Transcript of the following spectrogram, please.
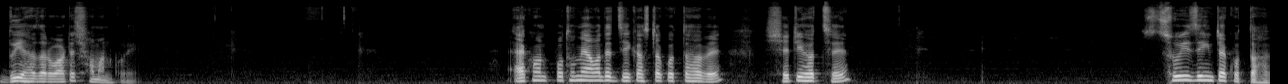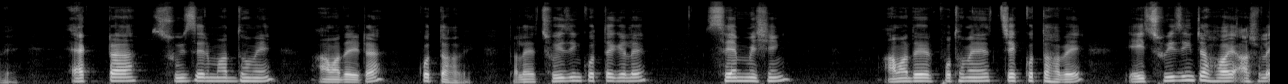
দুই হাজার ওয়াটের সমান করে। এখন প্রথমে আমাদের যে কাজটা করতে হবে, সেটি হচ্ছে সুইজিংটা করতে হবে। একটা সুইচের মাধ্যমে আমাদের এটা করতে হবে। তাহলে সুইজিং করতে গেলে সেম মেশিন আমাদের প্রথমে চেক করতে হবে এই সুইজিংটা হয় আসলে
